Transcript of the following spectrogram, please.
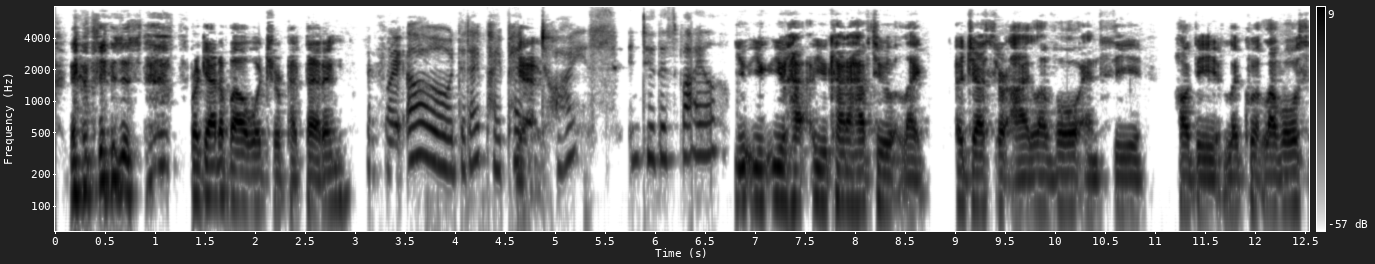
if you just forget about what you're pipetting. It's like, oh, did I pipette Yeah. twice into this vial? You you you ha- you kind of have to like adjust your eye level and see how the liquid levels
